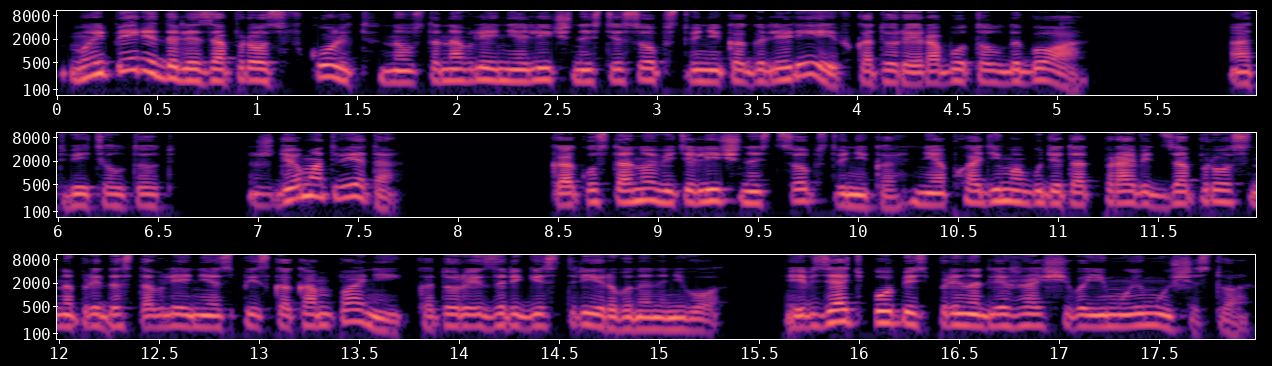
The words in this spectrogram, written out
«Мы передали запрос в Кольт на установление личности собственника галереи, в которой работал Дебуа», — ответил тот. Ждем ответа. Как установите личность собственника, необходимо будет отправить запрос на предоставление списка компаний, которые зарегистрированы на него, и взять опись принадлежащего ему имущества.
